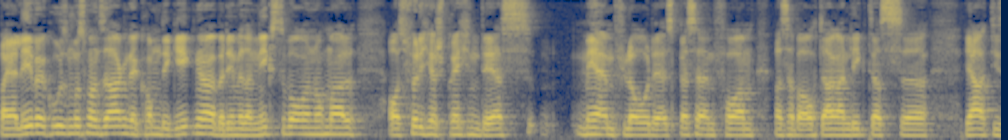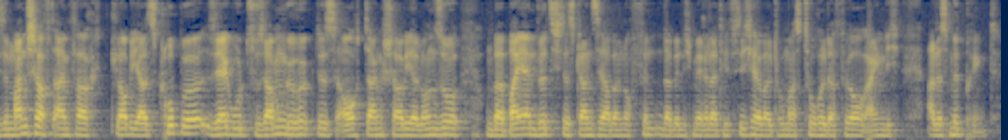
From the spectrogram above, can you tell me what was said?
Bayer Leverkusen muss man sagen, der kommende Gegner, über den wir dann nächste Woche nochmal ausführlicher sprechen, der ist mehr im Flow, der ist besser in Form, was aber auch daran liegt, dass äh, ja diese Mannschaft einfach, glaube ich, als Gruppe sehr gut zusammengerückt ist, auch dank Xabi Alonso. Und bei Bayern wird sich das Ganze aber noch finden, da bin ich mir relativ sicher, weil Thomas Tuchel dafür auch eigentlich alles mitbringt.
